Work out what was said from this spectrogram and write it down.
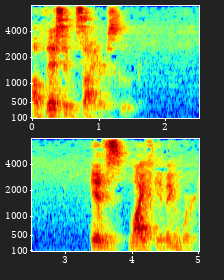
of this insider scoop. His life-giving word.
